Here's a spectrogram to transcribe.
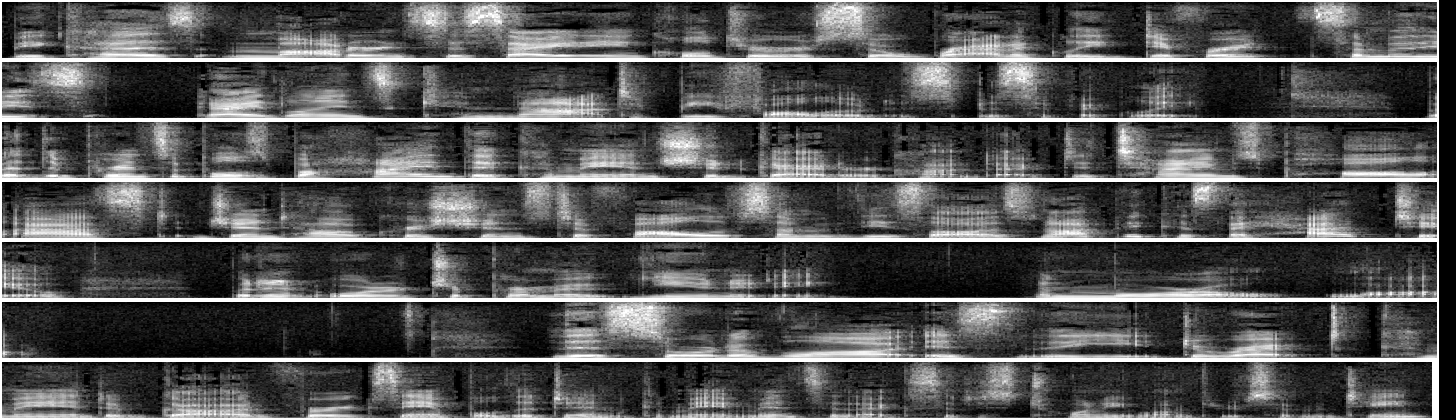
Because modern society and culture are so radically different, some of these guidelines cannot be followed specifically. But the principles behind the command should guide our conduct. At times, Paul asked Gentile Christians to follow some of these laws not because they had to, but in order to promote unity and moral law. This sort of law is the direct command of God, for example, the Ten Commandments in Exodus 21 through 17.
